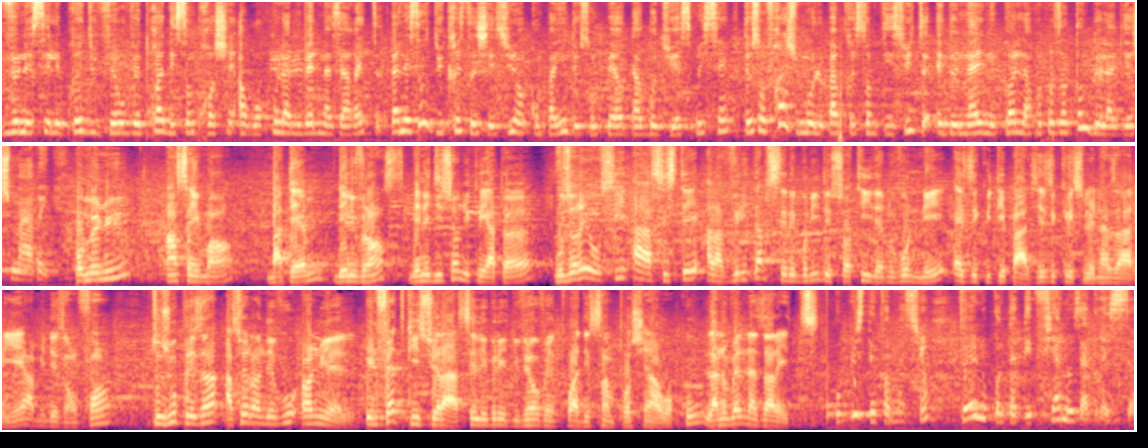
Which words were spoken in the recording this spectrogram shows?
Venez célébrer du 20 au 23 décembre prochain à Wakou, la Nouvelle Nazareth, la naissance du Christ Jésus en compagnie de son père Dago du Esprit Saint, de son frère jumeau le pape Christophe XVIII et de Naï Nicole, la représentante de la Vierge Marie. Au menu, enseignement, baptême, délivrance, bénédiction du Créateur. Vous aurez aussi à assister à la véritable cérémonie de sortie des nouveaux-nés exécutée par Jésus-Christ le Nazaréen, ami des enfants, toujours présent à ce rendez-vous annuel. Une fête qui sera célébrée du 20 au 23 décembre prochain à Wakou, la Nouvelle Nazareth. Pour plus d'informations, veuillez nous contacter via nos adresses.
